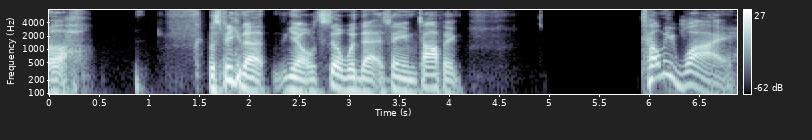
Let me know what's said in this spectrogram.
Ugh. But speaking of, you know, still with that same topic, tell me why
